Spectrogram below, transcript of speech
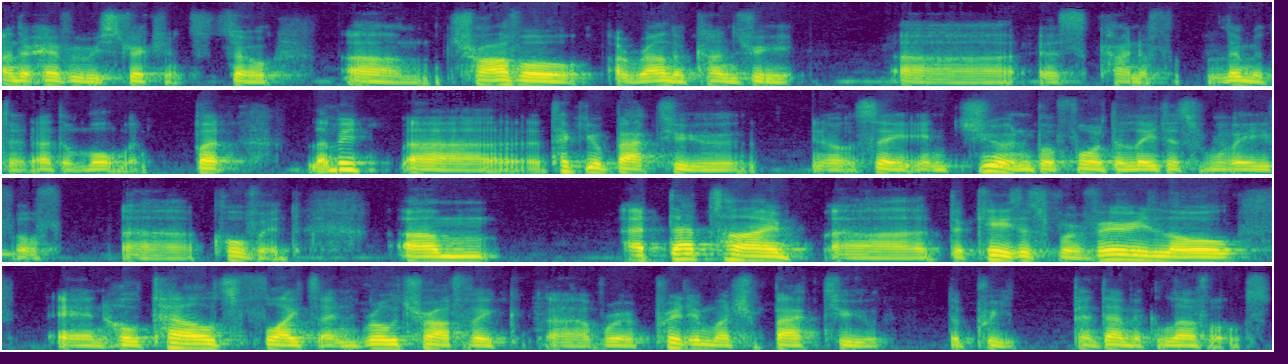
under heavy restrictions. So um, travel around the country uh, is kind of limited at the moment. But let me uh, take you back to you know say in June before the latest wave of uh, COVID. Um, at that time, uh, the cases were very low, and hotels, flights, and road traffic uh, were pretty much back to the pre-pandemic levels.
